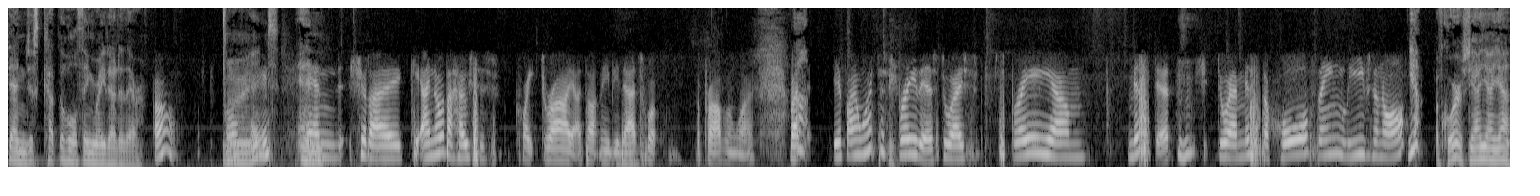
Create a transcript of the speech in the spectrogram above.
then just cut the whole thing right out of there. Oh. All Okay. right. And, should I? I know the house is quite dry. I thought maybe that's what the problem was. But Uh, if I want to spray this, do I spray um, mist it? Mm-hmm. Do I mist the whole thing, leaves and all? Yeah, of course. Yeah, yeah, yeah.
